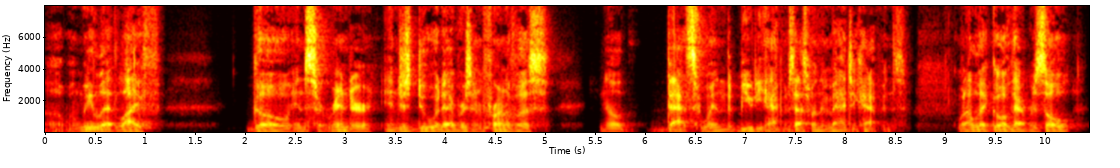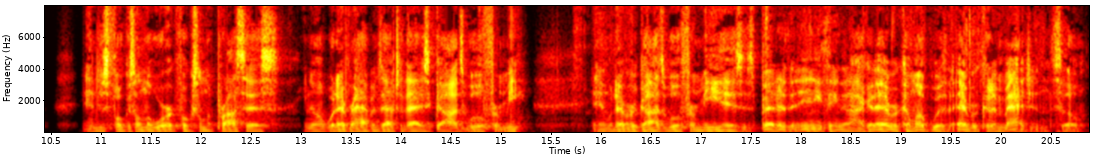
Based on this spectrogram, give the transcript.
Uh, when we let life go and surrender and just do whatever's in front of us, you know, that's when the beauty happens. That's when the magic happens. When I let go of that result and just focus on the work, focus on the process, you know, whatever happens after that is God's will for me. And whatever God's will for me is, is better than anything that I could ever come up with, ever could imagine. So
